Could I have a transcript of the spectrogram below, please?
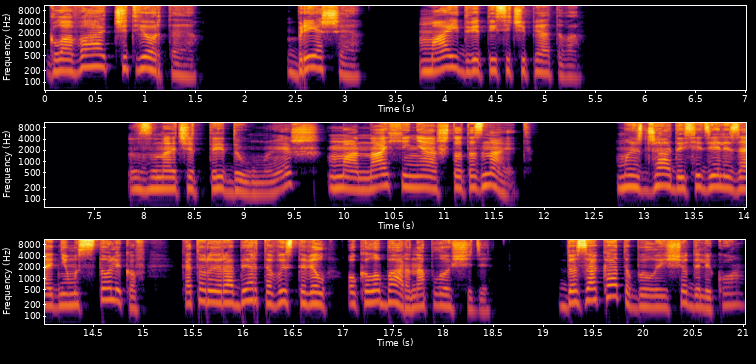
Глава четвертая. Брешия. Май 2005 «Значит, ты думаешь, монахиня что-то знает?» Мы с Джадой сидели за одним из столиков, который Роберто выставил около бара на площади. До заката было еще далеко.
